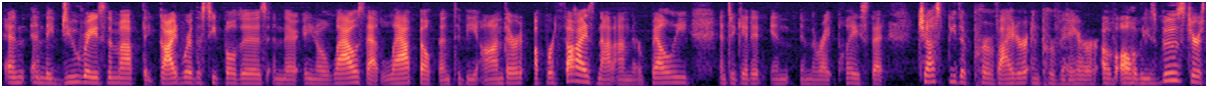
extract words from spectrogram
and and they do raise them up. They guide where the seatbelt is, and they you know allows that lap belt then to be on their upper thighs, not on their belly, and to get it in in the right place. That just be the provider and purveyor of all these boosters,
